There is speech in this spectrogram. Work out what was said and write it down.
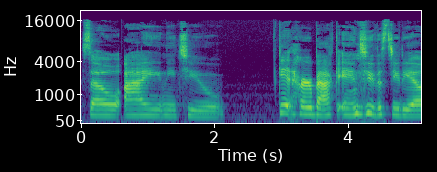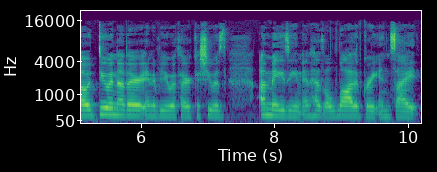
So I need to get her back into the studio, do another interview with her because she was amazing and has a lot of great insight.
